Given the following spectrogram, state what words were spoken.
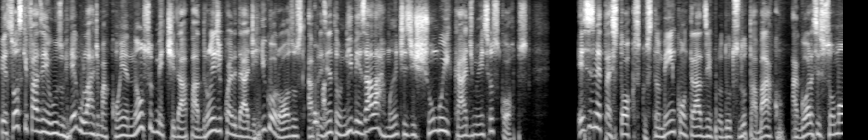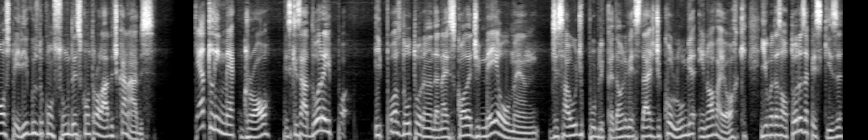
pessoas que fazem uso regular de maconha não submetida a padrões de qualidade rigorosos apresentam níveis alarmantes de chumbo e cádmio em seus corpos. Esses metais tóxicos, também encontrados em produtos do tabaco, agora se somam aos perigos do consumo descontrolado de cannabis. Kathleen McGraw, pesquisadora e e pós-doutoranda na Escola de Mailman de Saúde Pública da Universidade de Columbia, em Nova York, e uma das autoras da pesquisa,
